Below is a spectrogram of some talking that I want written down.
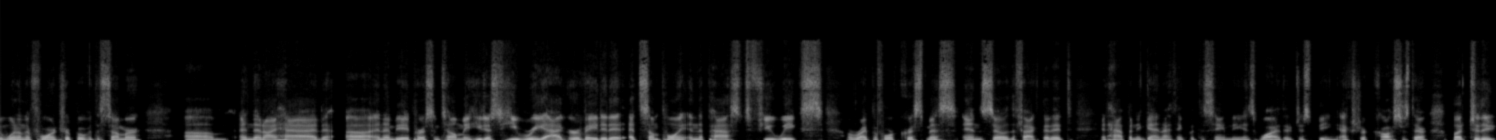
went on their foreign trip over the summer. Um, and then I had uh, an NBA person tell me he just he re-aggravated it at some point in the past few weeks or right before Christmas. And so the fact that it it happened again, I think with the same knee is why they're just being extra cautious there. But to the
